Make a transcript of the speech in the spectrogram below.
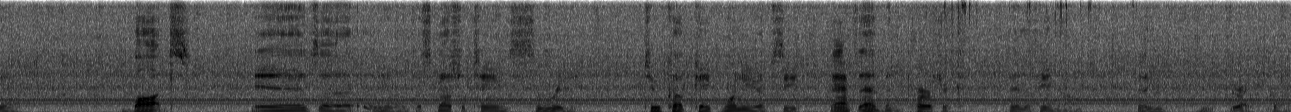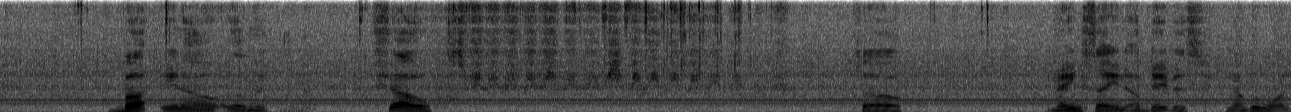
yeah. Bots is, uh, you know, the special teams three. Two cupcake, one UFC. After that, been perfect. Then if you know, then great, great. But, you know, so, So, main thing of Davis, number one,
